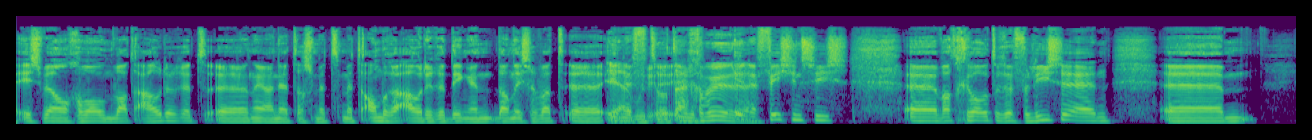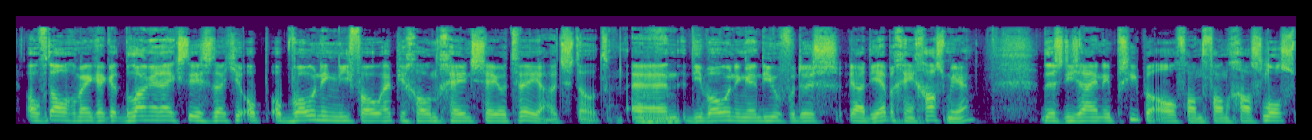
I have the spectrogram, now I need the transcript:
is wel gewoon wat ouder. Het, nou ja, net als met, met andere oudere dingen, dan is er wat, ja, moet wat inefficiencies, wat grotere verliezen. En ehm, over het algemeen, kijk, het belangrijkste is dat je op, op woningniveau heb je gewoon geen CO2-uitstoot. En mm. die woningen die hoeven dus, ja, die hebben geen gas meer. Dus die zijn in principe al van, van gas los.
